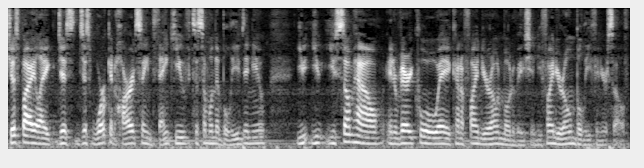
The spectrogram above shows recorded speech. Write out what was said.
just by like just just working hard saying thank you to someone that believed in you, you, you, you somehow, in a very cool way, kind of find your own motivation. You find your own belief in yourself.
